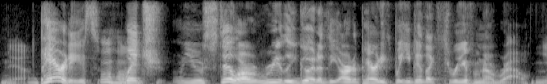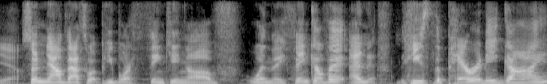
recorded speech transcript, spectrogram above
Yeah. Mm-hmm. parodies, which you still are really good at the art of parodies, but you did like three of them in a row. Yeah. So now that's what people are thinking of when they think of it, and he's the parody guy.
